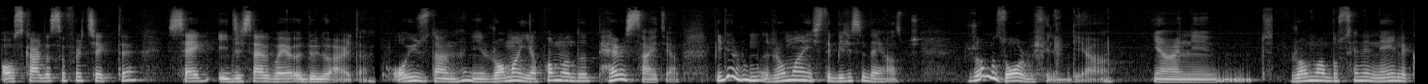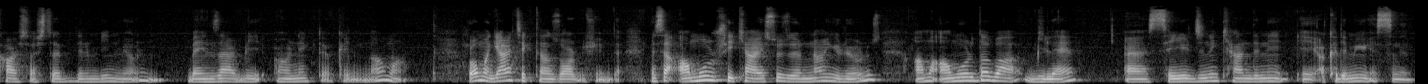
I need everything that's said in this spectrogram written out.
Oscar'da sıfır çekti. SEG İdris Elba'ya ödül verdi. O yüzden hani Roma yapamadı. Parasite yap. Bir de Roma, Roma işte birisi de yazmış. Roma zor bir filmdi ya. Yani Roma bu sene neyle karşılaştırabilirim bilmiyorum. Benzer bir örnek de yok elimde ama Roma gerçekten zor bir filmdi. Mesela Amur hikayesi üzerinden yürüyoruz ama Amur'da bile e, seyircinin kendini e, akademi üyesinin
